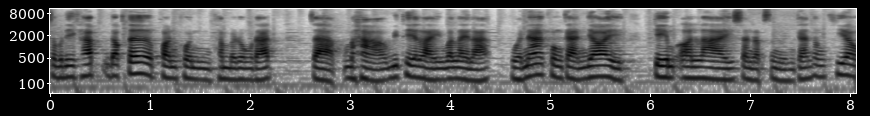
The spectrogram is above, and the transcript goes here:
สวัสดีครับ ดรพรพลธรรมรงรัตจากมหาวิทยาลัยวลัยลักษณ์หัวหน้าโครงการย่อยเกมออนไลน์สนับสนุนการท่องเที่ยว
